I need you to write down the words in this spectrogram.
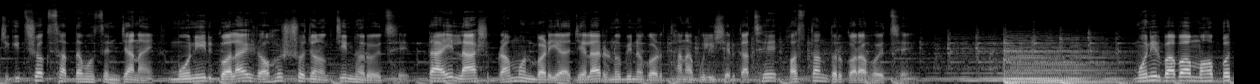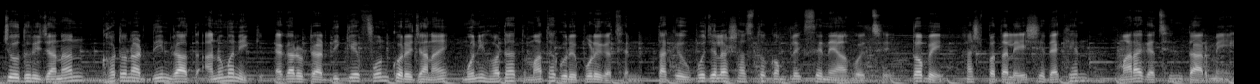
চিকিৎসক সাদ্দাম হোসেন জানায় মনির গলায় রহস্যজনক চিহ্ন রয়েছে। তাই লাশ ব্রাহ্মণবাড়িয়া জেলার নবীনগর থানা পুলিশের কাছে হস্তান্তর করা হয়েছে। মনির বাবা মোহাম্মদ চৌধুরী জানান, ঘটনার দিন রাত আনুমানিক এগারোটার দিকে ফোন করে জানায়, মনি হঠাৎ মাথা ঘুরে পড়ে গেছেন। তাকে উপজেলা স্বাস্থ্য কমপ্লেক্সে নেওয়া হয়েছে। তবে হাসপাতালে এসে দেখেন, মারা গেছেন তার মেয়ে।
